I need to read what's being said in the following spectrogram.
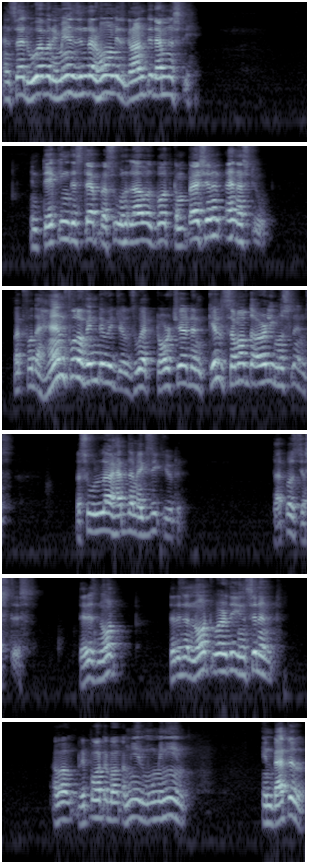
and said, Whoever remains in their home is granted amnesty. In taking this step, Rasulullah was both compassionate and astute. But for the handful of individuals who had tortured and killed some of the early Muslims, Rasulullah had them executed. That was justice. There is no there is a noteworthy incident about report about Amir Mumineen in battle.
